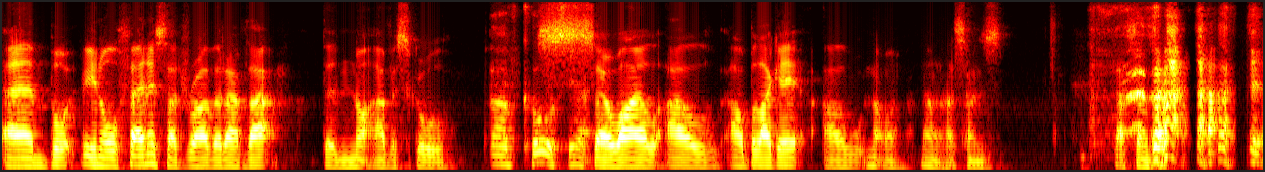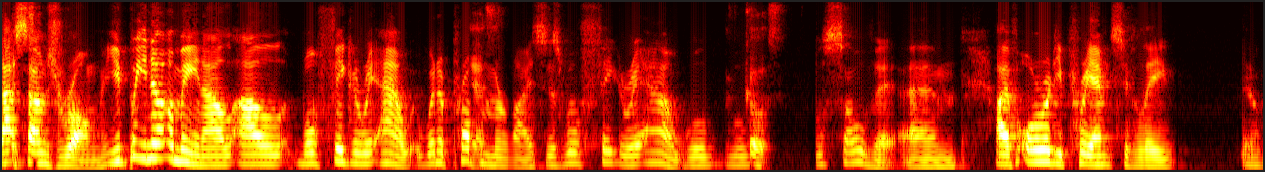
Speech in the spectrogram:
Um, but in all fairness, I'd rather have that than not have a school. of course, yeah. So I'll I'll I'll blag it. I'll no no that sounds that sounds that, that sounds wrong. You, but you know what I mean. I'll I'll we'll figure it out when a problem Yes. arises. We'll figure it out. We'll we'll, of course. we'll solve it. Um, I've already preemptively you know,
